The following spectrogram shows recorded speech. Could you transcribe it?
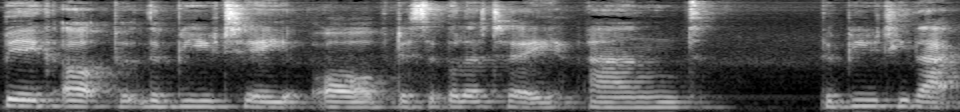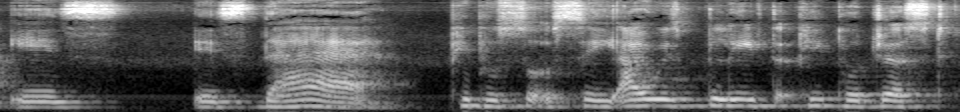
big up the beauty of disability and the beauty that is is there. People sort of see I always believed that people just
